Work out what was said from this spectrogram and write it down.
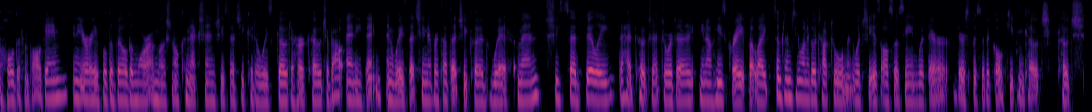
a whole different ball game, and you're able to build a more emotional connection. She said she could always go to her coach about anything in ways that she never thought that she could with men. She said Billy, the head coach at Georgia, you know, he's great, but like sometimes you want to go talk to a woman, which she has also seen with their their specific goalkeeping coach, Coach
